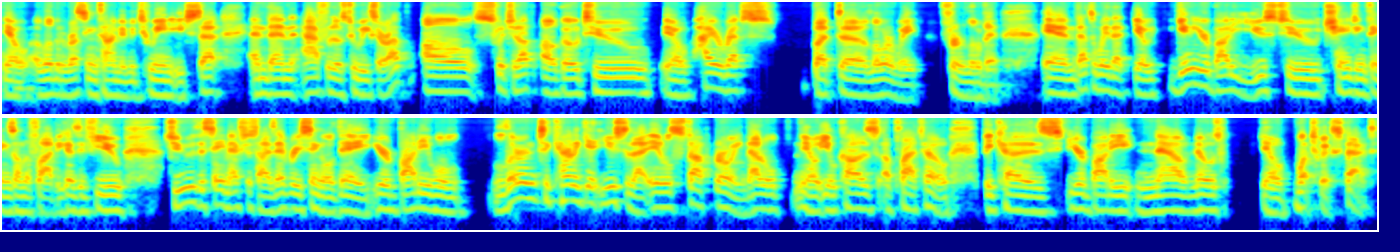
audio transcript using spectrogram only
you know a little bit of resting time in between each set and then after those two weeks are up i'll switch it up i'll go to you know higher reps but uh, lower weight for a little bit. And that's a way that, you know, getting your body used to changing things on the fly. Because if you do the same exercise every single day, your body will learn to kind of get used to that it'll stop growing that'll you know you'll cause a plateau because your body now knows you know what to expect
